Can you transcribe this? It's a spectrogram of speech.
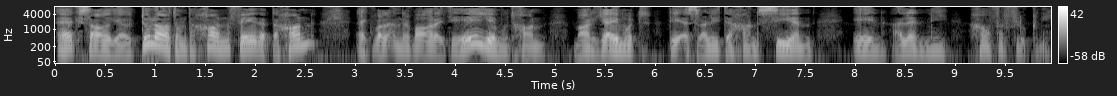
ek sal jou toelaat om te gaan, verder te gaan. Ek wil inderwaarheid hê jy moet gaan, maar jy moet die Israeliete gaan seën en hulle nie gaan vervloek nie."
